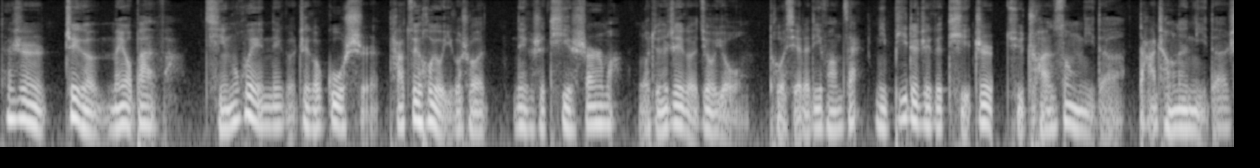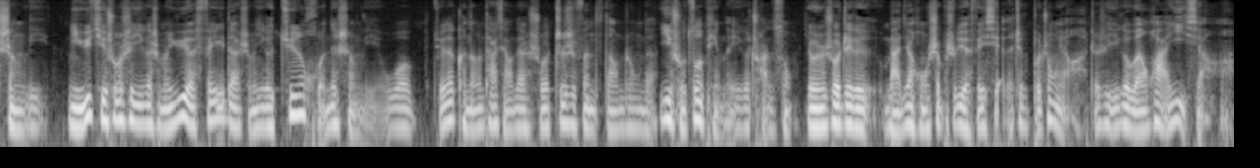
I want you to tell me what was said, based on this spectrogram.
但是这个没有办法，秦桧那个这个故事，他最后有一个说那个是替身嘛？我觉得这个就有。妥协的地方在你逼着这个体制去传送你的，达成了你的胜利。你与其说是一个什么岳飞的什么一个军魂的胜利，我觉得可能他想在说知识分子当中的艺术作品的一个传送。有人说这个《满江红》是不是岳飞写的？这个不重要啊，这是一个文化意象啊，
